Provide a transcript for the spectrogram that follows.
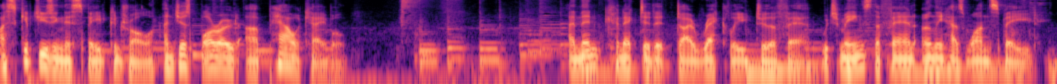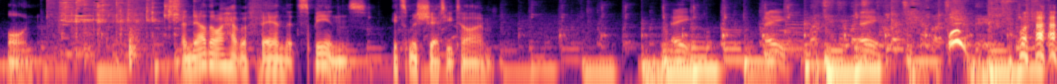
I skipped using this speed controller and just borrowed a power cable. And then connected it directly to the fan, which means the fan only has one speed, on. And now that I have a fan that spins, it's machete time. Hey, hey, hey. Woo! uh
